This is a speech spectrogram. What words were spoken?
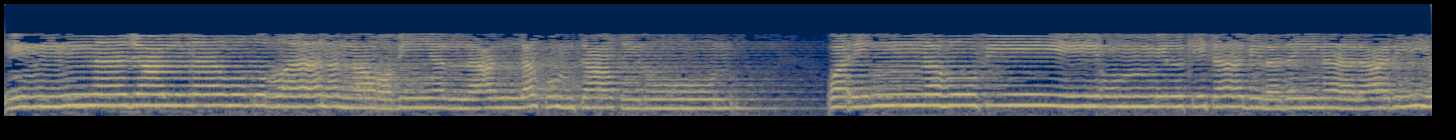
إنا جعلناه قرآنا عربيا لعلكم تعقلون وإنه في أم الكتاب لدينا لعري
